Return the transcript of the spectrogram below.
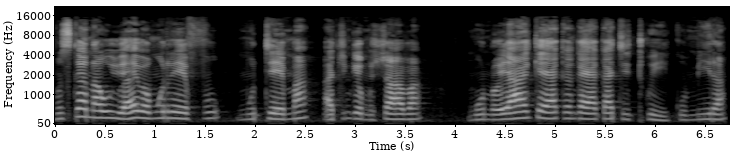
Musikana uyu aiva murefu mutema achinge mushava. Munho yake yakanga yakati twi kumira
